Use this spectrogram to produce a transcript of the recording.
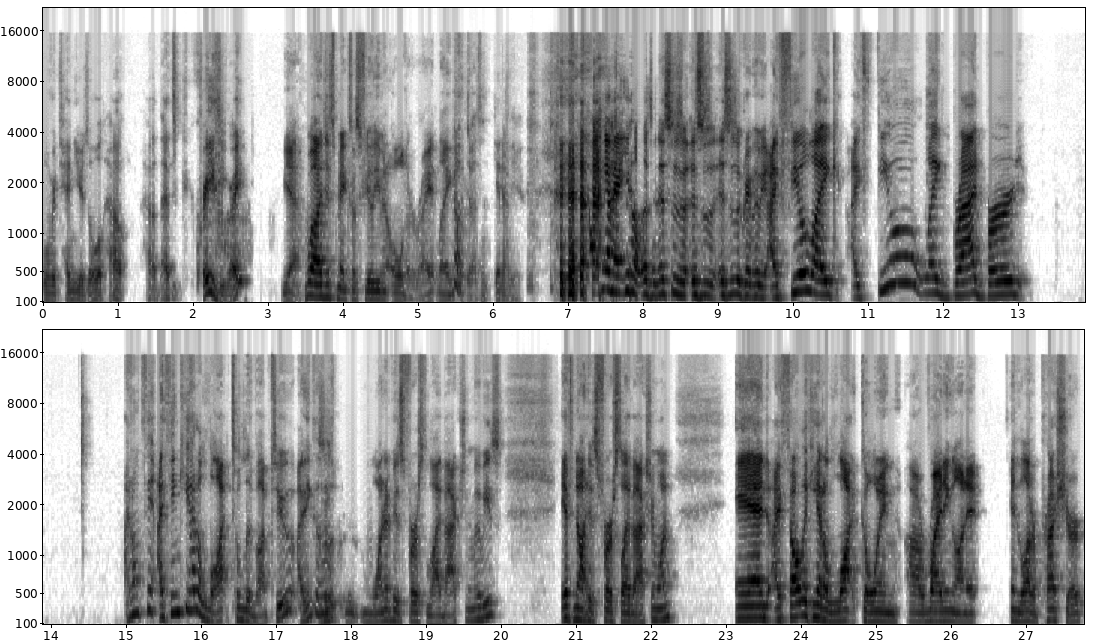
over 10 years old. How how that's crazy, right? Yeah. Well, it just makes us feel even older, right? Like no, it doesn't. Get out of here. yeah, man. You know, listen. This is this is this is a great movie. I feel like I feel like Brad Bird. I don't think I think he had a lot to live up to. I think this mm-hmm. is one of his first live action movies, if not his first live action one and I felt like he had a lot going, uh, writing on it, and a lot of pressure.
